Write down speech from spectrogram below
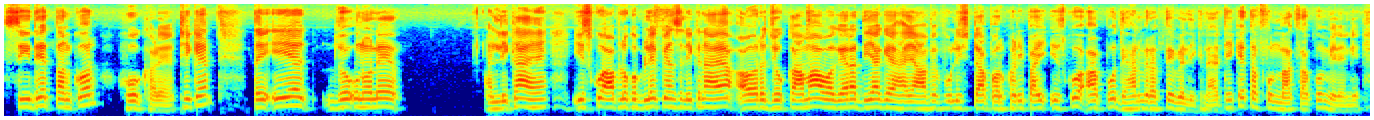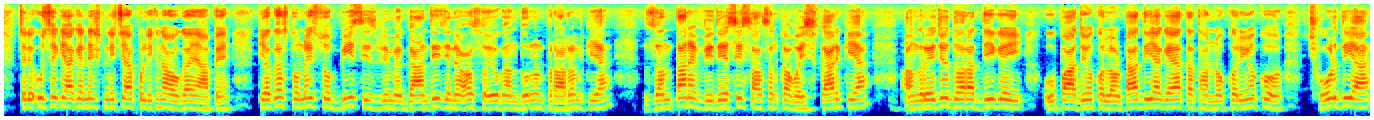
सीधे तनकोर हो खड़े, ठीक है? तो ये जो उन्होंने लिखा है, इसको आप लोग को ब्लैक पेन से लिखना है और जो कामा वगैरह दिया गया है यहाँ पे फुल स्टॉप और खड़ी पाई, इसको आपको ध्यान में रखते हुए लिखना है, ठीक है? तब फुल मार्क्स आपको मिलेंगे। चलिए, उसे के आगे नेक्स्ट नीचे आपको लिखना होगा यहाँ पे कि अगस्त उन्नीस सौ बीस ईस्वी में गांधी जी ने असहयोग आंदोलन प्रारंभ किया, जनता ने विदेशी शासन का बहिष्कार किया, अंग्रेज़ों द्वारा दी गई उपाधियों को लौटा दिया गया तथा नौकरियों को छोड़ दिया।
